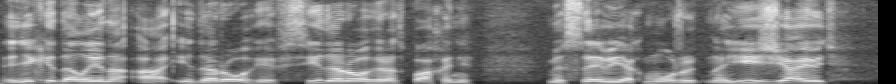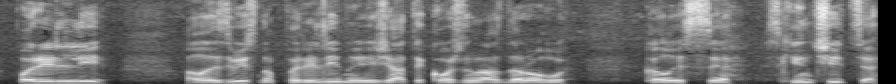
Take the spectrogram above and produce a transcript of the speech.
не тільки долина, а і дороги. Всі дороги розпахані. Місцеві як можуть наїжджають по ріллі, але звісно по ріллі наїжджати кожен раз дорогу, колись це скінчиться.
